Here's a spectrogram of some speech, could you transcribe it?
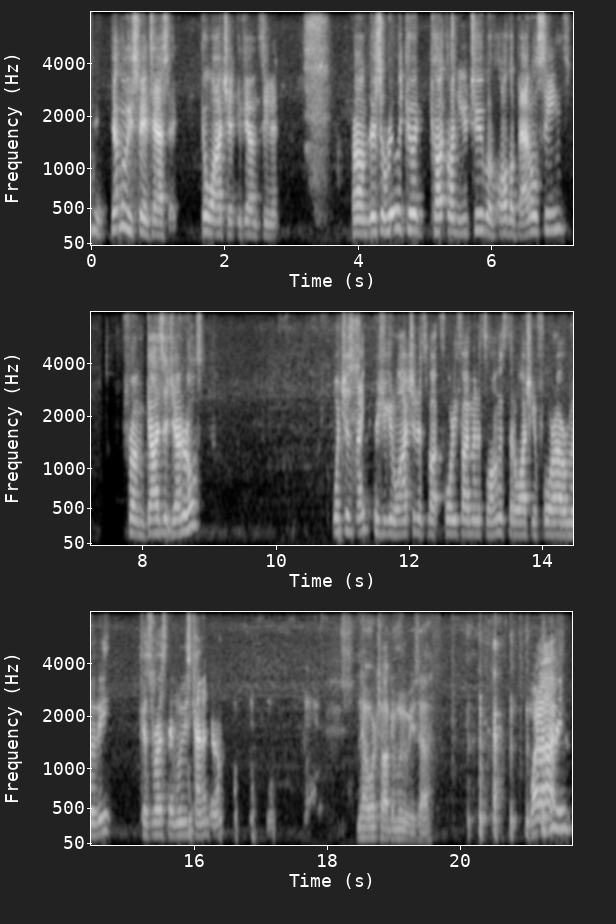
movie, that movie's fantastic. Go watch it if you haven't seen it. Um, there's a really good cut on YouTube of all the battle scenes from Gods and Generals, which is nice because you can watch it. It's about 45 minutes long instead of watching a four-hour movie because the rest of that movie's kind of dumb. now we're talking movies, huh? Why I not? mean,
